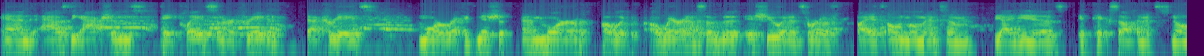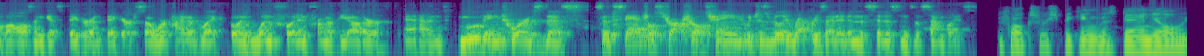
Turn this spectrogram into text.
And as the actions take place and are created, that creates more recognition and more public awareness of the issue. And it's sort of by its own momentum, the idea is it picks up and it snowballs and gets bigger and bigger. So we're kind of like going one foot in front of the other and moving towards this substantial structural change, which is really represented in the citizens' assemblies. Folks, we're speaking with Daniel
